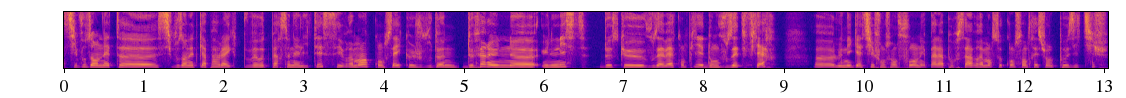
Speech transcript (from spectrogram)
si, vous en êtes, euh, si vous en êtes capable avec votre personnalité, c'est vraiment un conseil que je vous donne de faire une, euh, une liste de ce que vous avez accompli et dont vous êtes fier. le négatif, on s'en fout, on n'est pas là pour ça. Vraiment se concentrer sur le positif.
